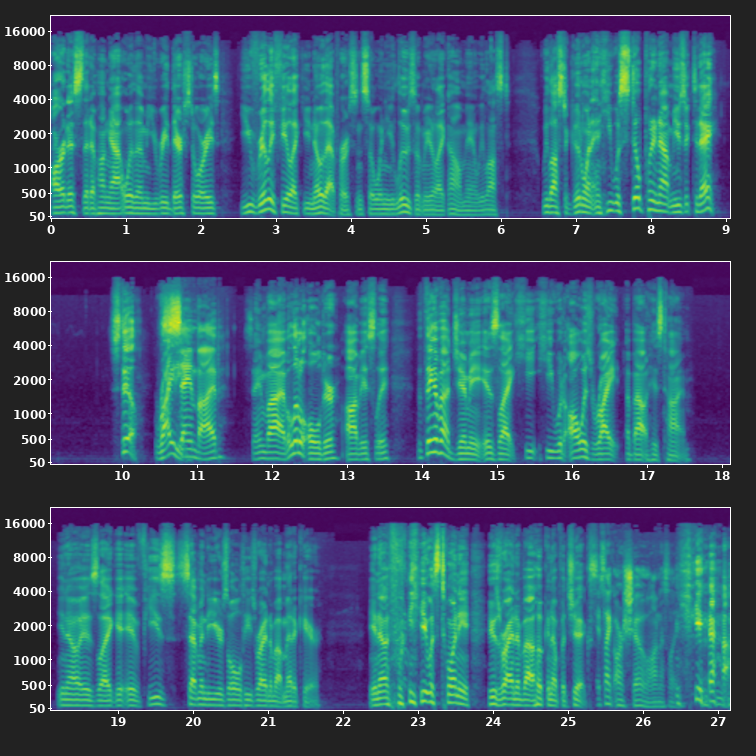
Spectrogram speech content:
artists that have hung out with him, you read their stories, you really feel like you know that person. So when you lose them, you're like, oh man, we lost, we lost a good one. And he was still putting out music today. Still writing. Same vibe. Same vibe. A little older, obviously. The thing about Jimmy is like he he would always write about his time. You know, is like if he's 70 years old, he's writing about Medicare. You know, when he was 20, he was writing about hooking up with chicks. It's like our show, honestly. Yeah.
